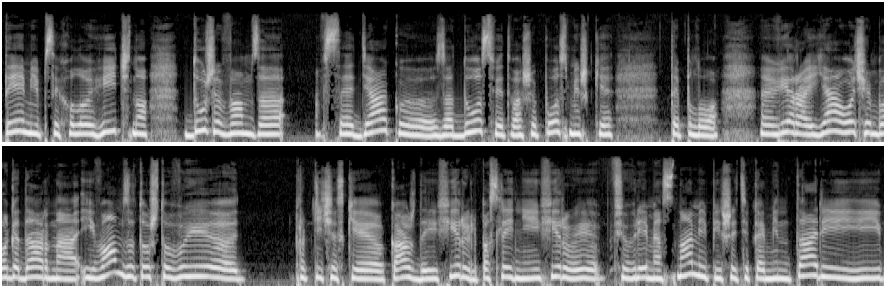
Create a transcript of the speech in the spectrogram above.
темі психологічно. Дуже вам за все дякую, за досвід, ваші посмішки. Тепло. Вера, я очень благодарна и вам за то, что вы практически каждый эфир или последний эфир вы все время с нами пишете комментарии, и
